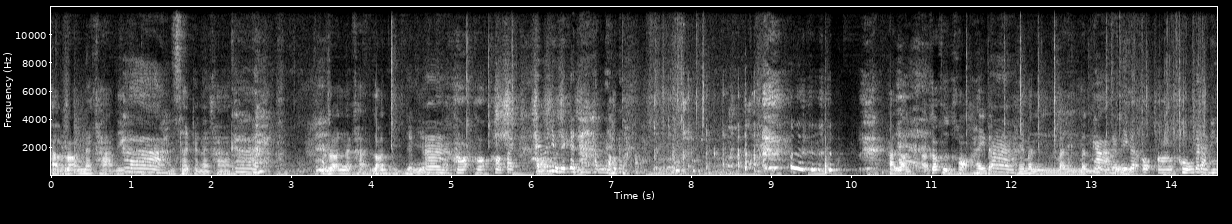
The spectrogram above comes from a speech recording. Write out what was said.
อะร่อนนะคะนี่ค่ะใส่กันนะคะ ค่ะ ร่อนนะคะร่อนอย่างนี้ยอ่าเคาะเคาะเคาะไปให้มันอยู่ในกระดาษนะเอาไปอะร่อนก็คือขอให้แบบอ่าให้มันมันมันค่ะมันเดี๋ยวพี่ก็เอาเอาโค้งกระดาษให้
